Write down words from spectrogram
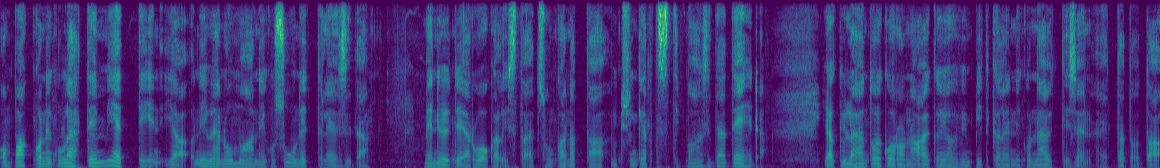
on pakko niin kuin lähteä miettiin ja nimenomaan niin kuin suunnittelemaan sitä menyytä ja ruokalista, että sun kannattaa yksinkertaisesti vaan sitä tehdä. Ja kyllähän toi korona-aika jo hyvin pitkälle niin näytti sen, että tota,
